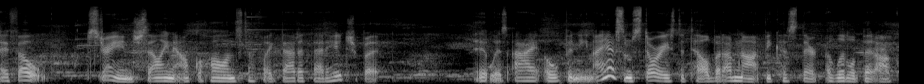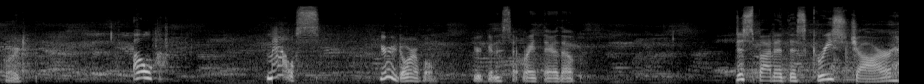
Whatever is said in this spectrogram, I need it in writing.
I felt strange selling alcohol and stuff like that at that age, but it was eye opening. I have some stories to tell, but I'm not because they're a little bit awkward. Oh, mouse. You're adorable. You're gonna sit right there though. Just spotted this grease jar.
